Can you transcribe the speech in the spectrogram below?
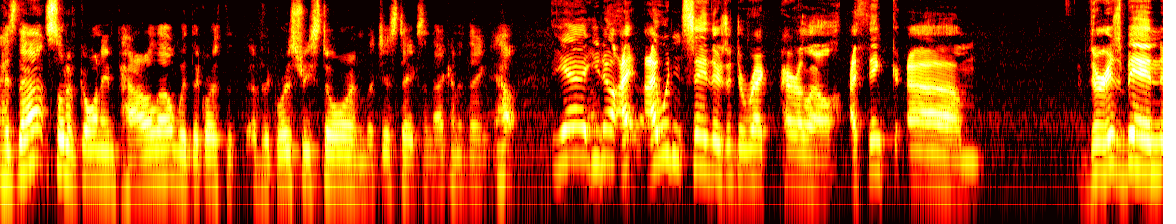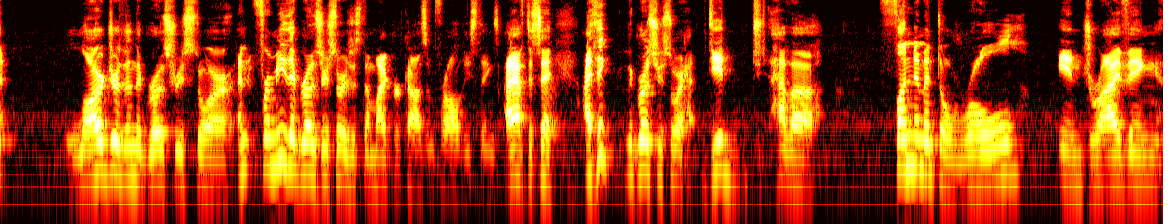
has that sort of gone in parallel with the growth of the grocery store and logistics and that kind of thing? How Yeah, you know, I, I wouldn't say there's a direct parallel. I think um, there has been larger than the grocery store, and for me, the grocery store is just a microcosm for all these things. I have to say, I think the grocery store did have a fundamental role in driving,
